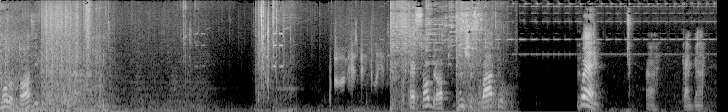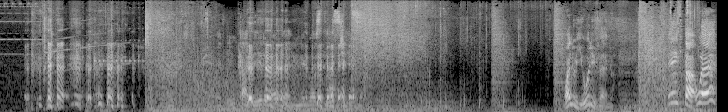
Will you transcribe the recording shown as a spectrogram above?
Molotov. É só o drop. 1x4. Ué. Ah, cagar. É brincadeira, né, velho? Um negócio desse Olha o Yuri, velho. Eita, ué.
